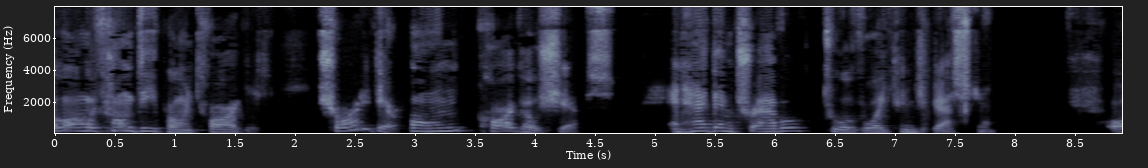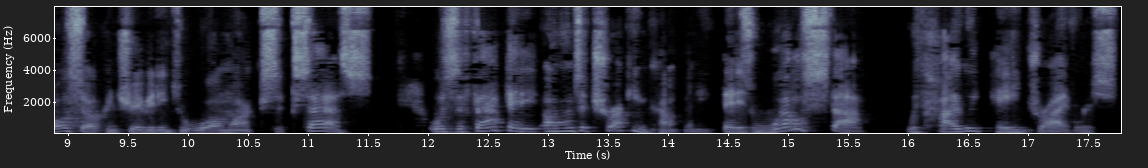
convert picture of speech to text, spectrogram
along with Home Depot and Target, chartered their own cargo ships and had them travel to avoid congestion. Also contributing to Walmart's success was the fact that it owns a trucking company that is well stocked with highly paid drivers.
